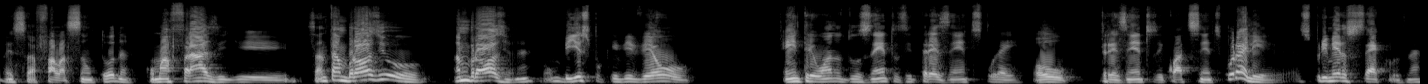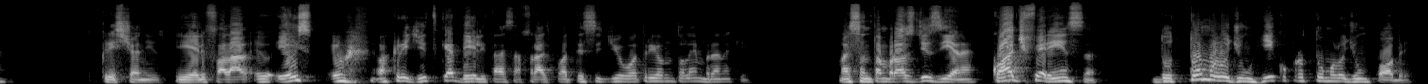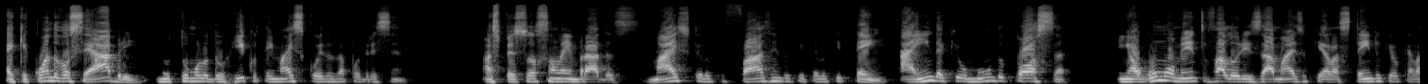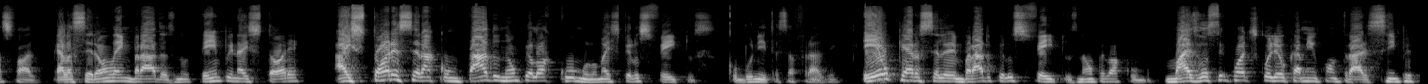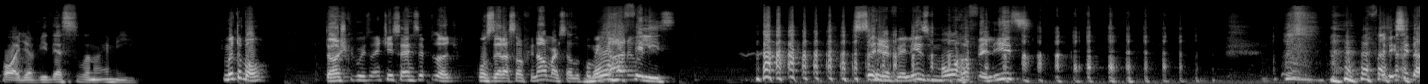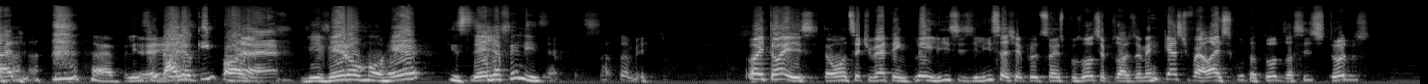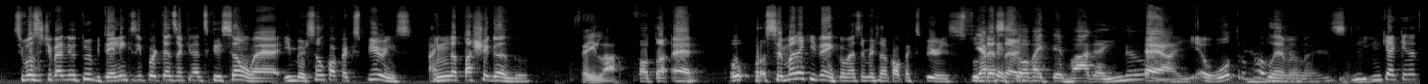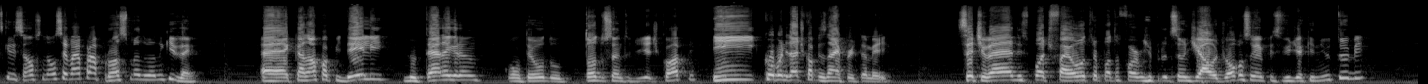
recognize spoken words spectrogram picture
essa falação toda, com uma frase de Santo Ambrósio, Ambrósio, né? Um bispo que viveu entre o ano 200 e 300 por aí, ou 300 e 400, por ali, os primeiros séculos, né? Do cristianismo. E ele falava, eu, eu, eu, eu acredito que é dele, tá? Essa frase pode ter sido de outro e eu não estou lembrando aqui. Mas Santo Ambrósio dizia, né? Qual a diferença do túmulo de um rico para o túmulo de um pobre? É que quando você abre, no túmulo do rico tem mais coisas apodrecendo. As pessoas são lembradas mais pelo que fazem do que pelo que têm, ainda que o mundo possa, em algum momento, valorizar mais o que elas têm do que o que elas fazem. Elas serão lembradas no tempo e na história. A história será contada não pelo acúmulo, mas pelos feitos. Ficou bonita essa frase. Hein? Eu quero ser lembrado pelos feitos, não pelo acúmulo. Mas você pode escolher o caminho contrário, sempre pode. A vida é sua, não é minha. Muito bom. Então acho que com isso a gente encerra esse episódio. Consideração final, Marcelo? Comentário? Morra feliz. Seja feliz, morra feliz. Felicidade. É, felicidade é, é, o que importa. É. Viver ou morrer, que seja feliz. É, exatamente. Bom, então é isso. Então, onde você tiver, tem playlists e listas de reproduções para os outros episódios do MRCast. Vai lá, escuta todos, assiste todos. Se você estiver no YouTube, tem links importantes aqui na descrição. É Imersão Cop Experience ainda tá chegando. Sei lá. Falta. É. O, semana que vem começa a Imersão Cop Experience. Se tudo e a der pessoa certo. vai ter vaga ainda? É, aí é outro é problema. Mas link aqui na descrição, senão você vai pra próxima do ano que vem. É, canal Copy Daily no Telegram, conteúdo todo santo dia de copy. E comunidade Copy Sniper também. Se tiver no Spotify outra plataforma de produção de áudio, ou você vem para esse vídeo aqui no YouTube,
